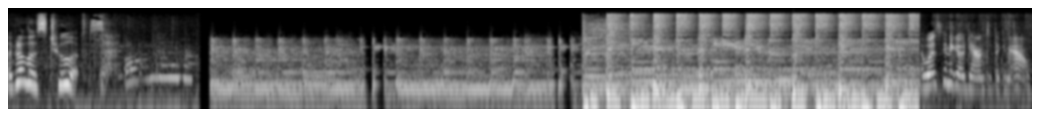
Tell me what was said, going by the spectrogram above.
Look at all those tulips. Oh no. I was gonna go down to the canal,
